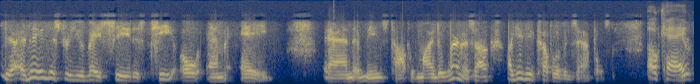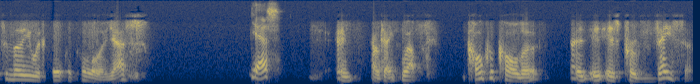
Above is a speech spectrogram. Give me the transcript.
yeah, in the industry, you may see it as T O M A, and it means top of mind awareness. I'll, I'll give you a couple of examples. Okay. You're familiar with Coca Cola, yes? Yes. And, okay, well, Coca Cola is pervasive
